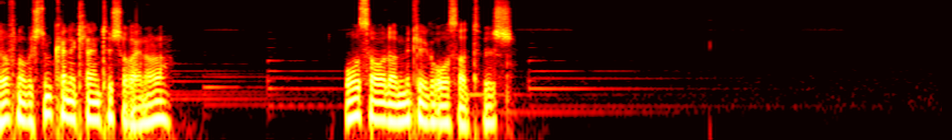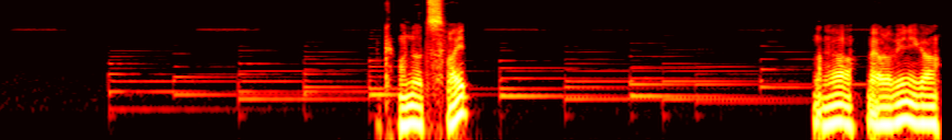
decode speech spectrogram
Dürfen doch bestimmt keine kleinen Tische rein, oder? Großer oder mittelgroßer Tisch. Kann man nur zwei Naja, mehr oder weniger.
